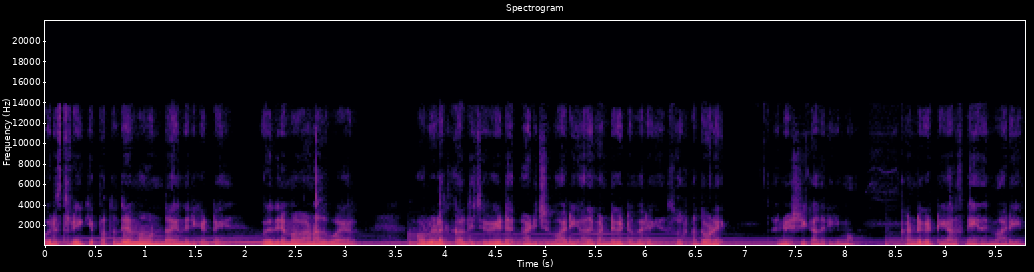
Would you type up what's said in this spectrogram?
ഒരു സ്ത്രീക്ക് പത്ത് ദ്രഹമുണ്ട് എന്നിരിക്കട്ടെ. ഒരു ദ്രമ കാണാതെ പോയാൽ അവൾ വിളക്ക് കത്തിച്ച് വീട് അടിച്ചു മാറി അത് കണ്ടുകിട്ടും വരെ സൂക്ഷ്മത്തോടെ അന്വേഷിക്കാതിരിക്കുമോ? കണ്ടുകെട്ടിയാൽ സ്നേഹിതന്മാരെയും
